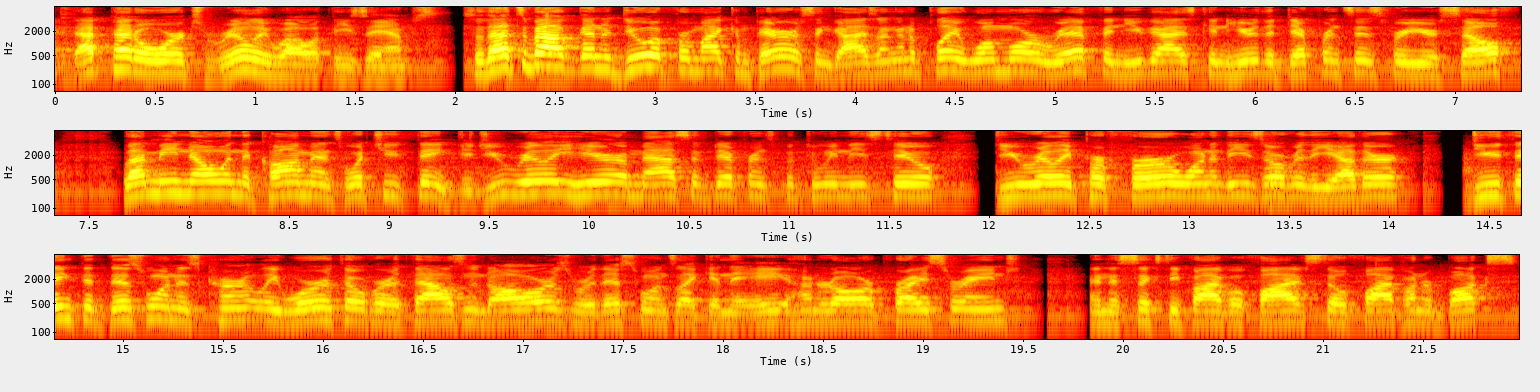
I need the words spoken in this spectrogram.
Right, that pedal works really well with these amps. So that's about gonna do it for my comparison, guys. I'm gonna play one more riff and you guys can hear the differences for yourself. Let me know in the comments what you think. Did you really hear a massive difference between these two? Do you really prefer one of these over the other? Do you think that this one is currently worth over a $1,000 where this one's like in the $800 price range and the 6505 still 500 bucks?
